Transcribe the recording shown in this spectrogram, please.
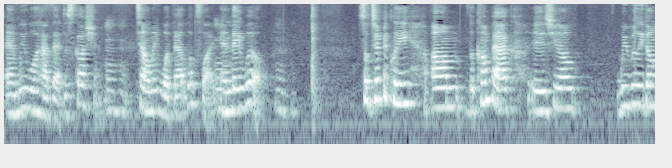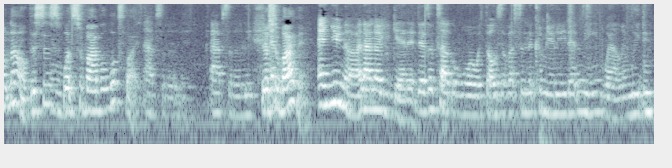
and we will have that discussion. mhm, Tell me what that looks like, and they will. So typically, um, the comeback is, you know, we really don't know. This is what survival looks like. Absolutely, absolutely. They're And- surviving. And you know, and I know you get it, there's a tug of war with those of us in the community that mean well and we do Mhm.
